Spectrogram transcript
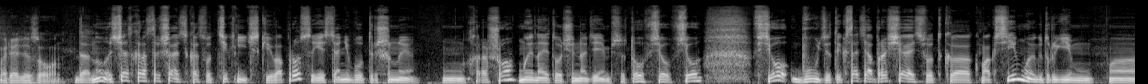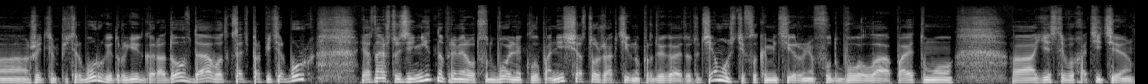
реализован. Да, ну сейчас как раз решаются как раз вот технические вопросы. Если они будут решены хорошо, мы на это очень надеемся, то все, все, все будет. И, кстати, обращаясь вот к, к Максиму и к другим э, жителям Петербурга и других городов, да, вот, кстати, про Петербург, я знаю, что «Зенит», например, вот футбольный клуб, они сейчас тоже активно продвигают эту тему с тифлокомментированием футбола, поэтому э, если вы хотите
